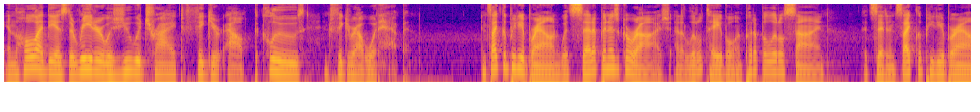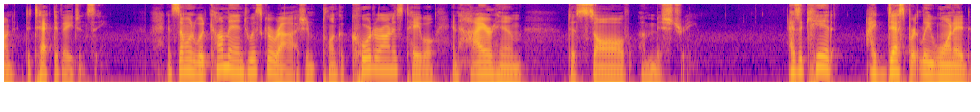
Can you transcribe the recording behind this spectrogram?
and the whole idea as the reader was you would try to figure out the clues and figure out what happened. Encyclopedia Brown would set up in his garage at a little table and put up a little sign that said Encyclopedia Brown Detective Agency. And someone would come into his garage and plunk a quarter on his table and hire him to solve a mystery. As a kid, I desperately wanted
